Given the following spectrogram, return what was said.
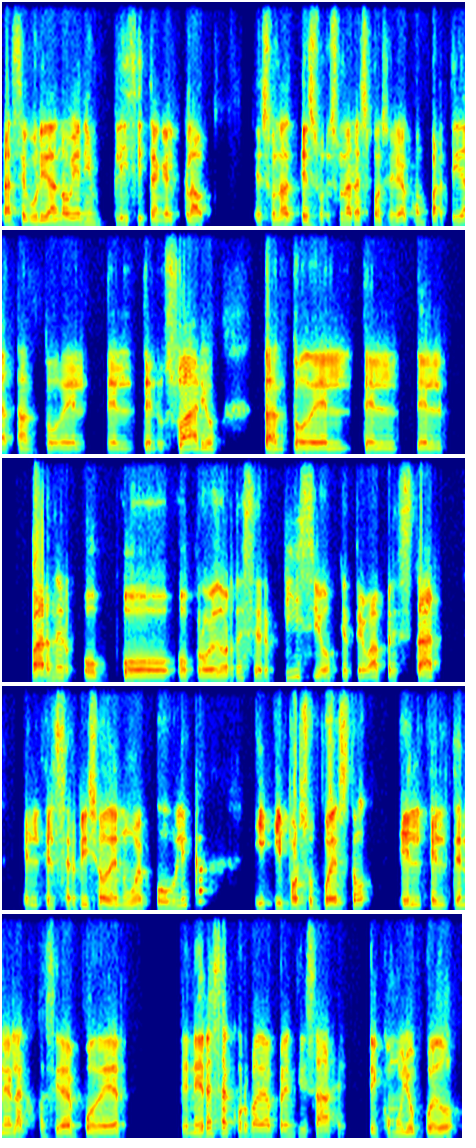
La seguridad no viene implícita en el cloud, es una, es, una responsabilidad compartida tanto del, del, usuario, tanto del, del partner o, o, proveedor de servicio que te va a prestar el, el servicio de nube pública y, y por supuesto el, el, tener la capacidad de poder tener esa curva de aprendizaje de cómo yo puedo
